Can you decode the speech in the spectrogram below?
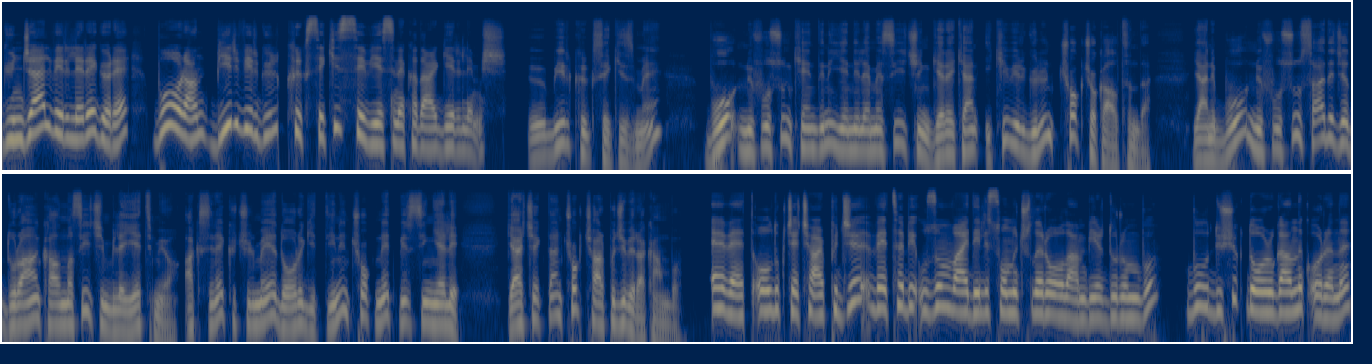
Güncel verilere göre bu oran 1,48 seviyesine kadar gerilemiş. 1,48 mi? Bu nüfusun kendini yenilemesi için gereken 2 virgülün çok çok altında. Yani bu nüfusun sadece durağan kalması için bile yetmiyor. Aksine küçülmeye doğru gittiğinin çok net bir sinyali. Gerçekten çok çarpıcı bir rakam bu. Evet, oldukça çarpıcı ve tabii uzun vadeli sonuçları olan bir durum bu. Bu düşük doğurganlık oranı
